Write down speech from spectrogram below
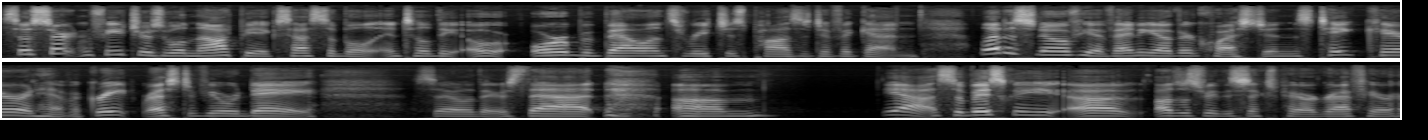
so certain features will not be accessible until the orb balance reaches positive again. Let us know if you have any other questions. Take care and have a great rest of your day. So there's that. Um, yeah, so basically, uh, I'll just read this next paragraph here.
